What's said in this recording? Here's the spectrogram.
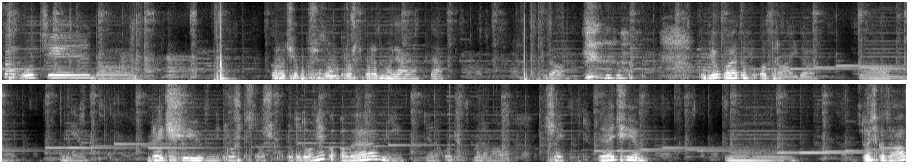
короче, да. Короче, я поки що з трошки порозмовляю. Да. Да. Куплю поетов от Райда. Ам, ні. До речі, мені трошки старше купити домик, але ні, я не хочу, мене мало грошей. До речі, м, хтось сказав,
